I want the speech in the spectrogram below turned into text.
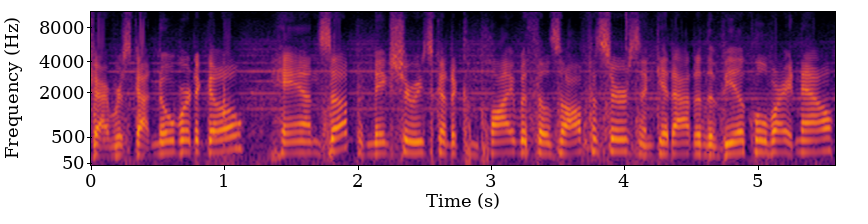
Driver's got nowhere to go, hands up, make sure he's going to comply with those officers and get out of the vehicle right now.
